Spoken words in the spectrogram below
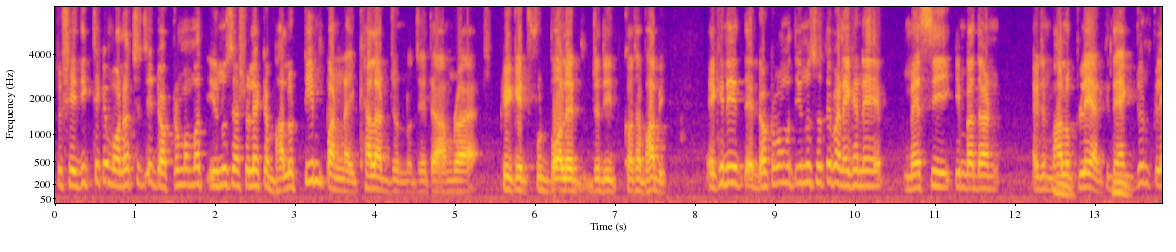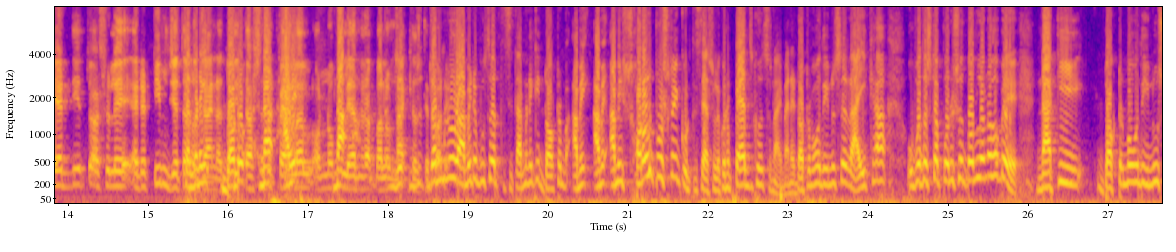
তো সেই দিক থেকে মনে হচ্ছে যে ডক্টর মোহাম্মদ ইউনুস আসলে একটা ভালো টিম পান নাই খেলার জন্য, যেটা আমরা ক্রিকেট, ফুটবলের যদি কথা ভাবি। এখানে ডক্টর মোহাম্মদ ইউনুস হতে পারেন, এখানে মেসি কিংবা ধরেন একজন ভালো প্লেয়ার কিন্তু একজন প্লেয়ার দিয়ে তো আসলে একটা টিম জেতানো মানে যায় না। তার সাথে প্যারালাল অন্য প্লেয়াররা ভালো না খেলতে পারে। আমি এটা বুঝতে পারতেছি। তার মানে কি ডক্টর আমি আমি আমি সরল প্রশ্নই করতেছি আসলে কোনো প্যাচ ঘোষ নাই। মানে ডক্টর মোহাম্মদ ইউনুসের রাইখা উপদেষ্টা পরিষদ বদলানো হবে নাকি ডক্টর মোহাম্মদ ইউনুস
